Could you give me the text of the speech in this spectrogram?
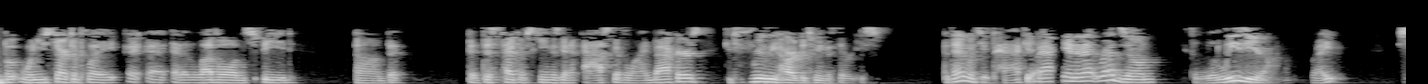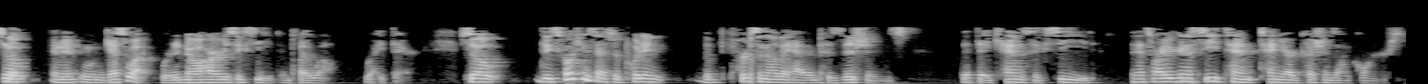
But when you start to play at, at a level and speed um, that that this type of scheme is going to ask of linebackers, it's really hard between the 30s. But then once you pack it yeah. back in in that red zone, it's a little easier on them, right? So yep. And then guess what? Where did Noah Harvey succeed and play well? Right there. So these coaching staffs are putting the personnel they have in positions that they can succeed. And that's why you're going to see 10, 10 yard cushions on corners.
